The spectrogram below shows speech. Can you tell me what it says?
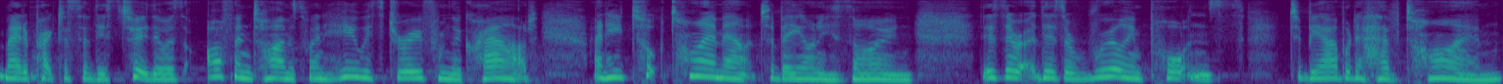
made a practice of this too. There was often times when he withdrew from the crowd and he took time out to be on his own. There's a, there's a real importance to be able to have time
